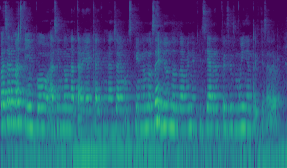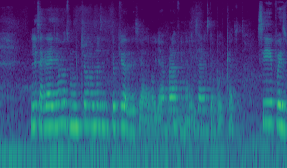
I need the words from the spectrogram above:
pasar más tiempo haciendo una tarea que al final sabemos que en unos años nos va a beneficiar, pues es muy enriquecedor. Les agradecemos mucho, no sé si tú quieras decir algo ya para finalizar este podcast. Sí, pues,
